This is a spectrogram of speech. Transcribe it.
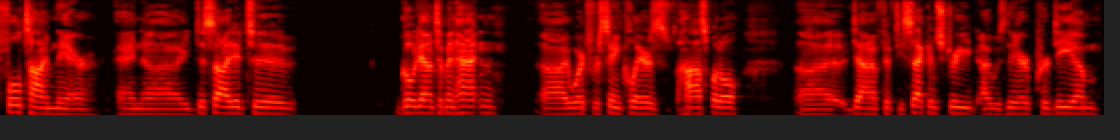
full time there, and I decided to go down to Manhattan, uh, I worked for St. Clare's Hospital uh, down on 52nd Street. I was there per diem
